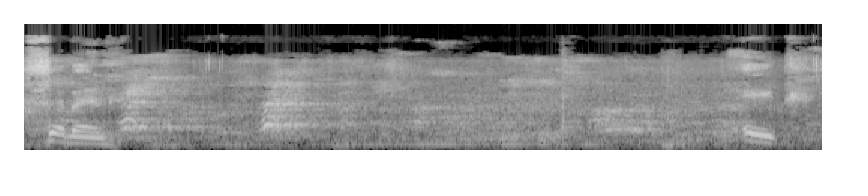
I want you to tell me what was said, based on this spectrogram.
Seven. Eight.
